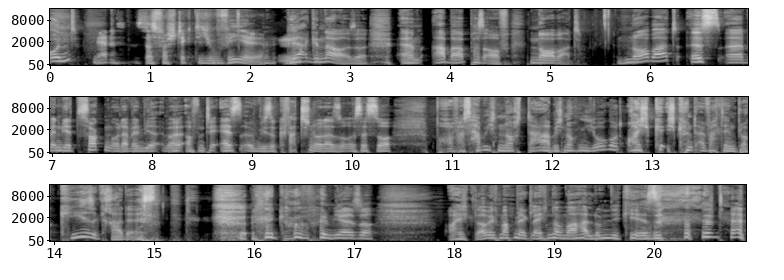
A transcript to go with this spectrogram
Und. Ja, das ist das versteckte Juwel. Mhm. Ja, genau. So. Ähm, aber pass auf, Norbert. Norbert ist, äh, wenn wir zocken oder wenn wir auf dem TS irgendwie so quatschen oder so, ist es so, boah, was habe ich noch da? Habe ich noch einen Joghurt? Oh, ich, ich könnte einfach den Block Käse gerade essen. Und dann kommt von mir so, Oh, ich glaube, ich mache mir gleich nochmal Halumni-Käse. dann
